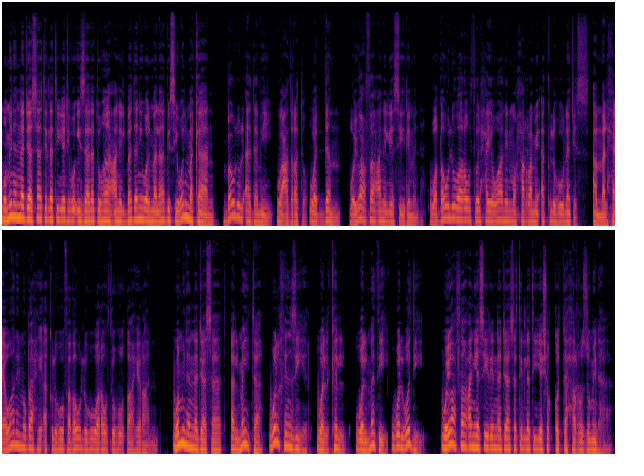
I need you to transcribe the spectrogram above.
ومن النجاسات التي يجب إزالتها عن البدن والملابس والمكان بول الادمي وعذرته والدم ويعفى عن اليسير منه. وبول وروث الحيوان المحرم أكله نجس. أما الحيوان المباح أكله فبوله وروثه طاهران. ومن النجاسات الميتة والخنزير والكلب والمذي والودي ويعفى عن يسير النجاسة التي يشق التحرز منها.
